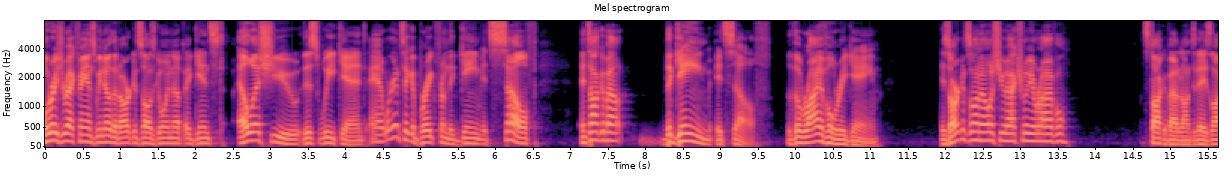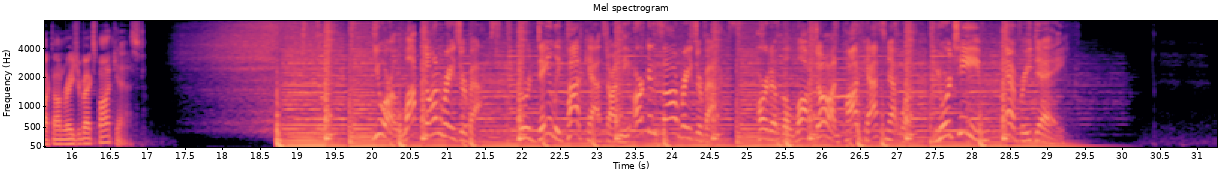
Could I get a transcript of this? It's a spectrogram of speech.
Well, Razorback fans, we know that Arkansas is going up against LSU this weekend, and we're going to take a break from the game itself and talk about the game itself, the rivalry game. Is Arkansas and LSU actually a rival? Let's talk about it on today's Locked On Razorbacks podcast. You are Locked On Razorbacks, your daily podcast on the Arkansas Razorbacks, part of the Locked On Podcast Network. Your team every day.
